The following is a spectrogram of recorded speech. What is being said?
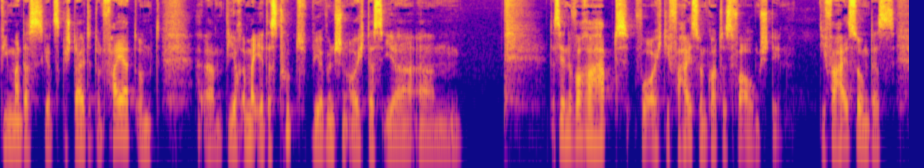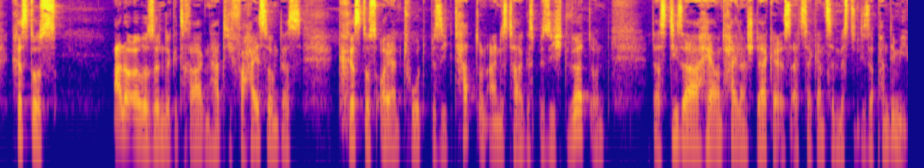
wie man das jetzt gestaltet und feiert und ähm, wie auch immer ihr das tut. Wir wünschen euch, dass ihr, ähm, dass ihr eine Woche habt, wo euch die Verheißung Gottes vor Augen stehen. Die Verheißung, dass Christus alle eure Sünde getragen hat, die Verheißung, dass Christus euren Tod besiegt hat und eines Tages besiegt wird und dass dieser Herr und Heiland stärker ist als der ganze Mist in dieser Pandemie.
